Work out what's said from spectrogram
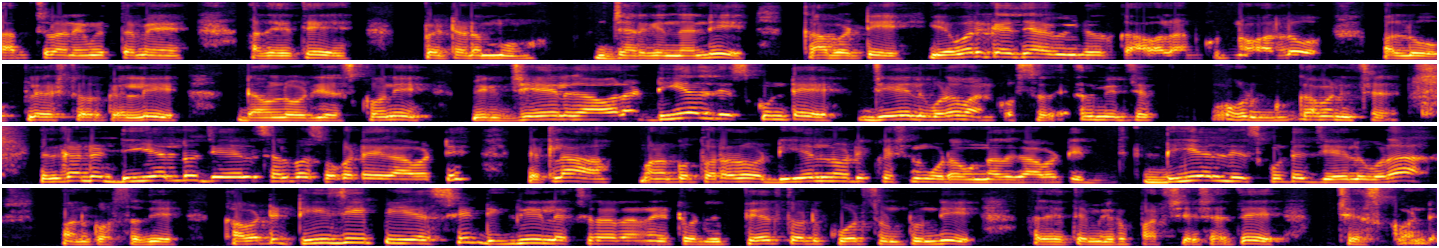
ఖర్చుల నిమిత్తమే అదైతే పెట్టడము జరిగిందండి. కాబట్టి ఎవరికైతే ఆ వీడియోలు కావాలనుకుంటున్న వాళ్ళు వాళ్ళు ప్లే స్టోర్కి వెళ్ళి డౌన్లోడ్ చేసుకొని మీకు జేఎల్ కావాలా డిఎల్ తీసుకుంటే జేఎల్ కూడా మనకు వస్తుంది. అది మీరు చెప్- ఒకటి గమనించండి. ఎందుకంటే డిఎల్ జేఎల్ సిలబస్ ఒకటే కాబట్టి ఎట్లా మనకు త్వరలో డిఎల్ నోటిఫికేషన్ కూడా ఉన్నది కాబట్టి డిఎల్ తీసుకుంటే జేఎల్ కూడా మనకు వస్తుంది. కాబట్టి టీజీపీఎస్సీ డిగ్రీ లెక్చరర్ అనేటువంటి పేరుతోటి కోర్స్ ఉంటుంది. అదైతే మీరు పర్చేస్ అయితే చేసుకోండి.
